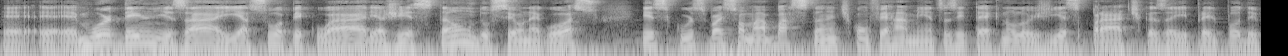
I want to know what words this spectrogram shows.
é, é, é, modernizar aí a sua pecuária, a gestão do seu negócio, esse curso vai somar bastante com ferramentas e tecnologias práticas aí para ele poder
